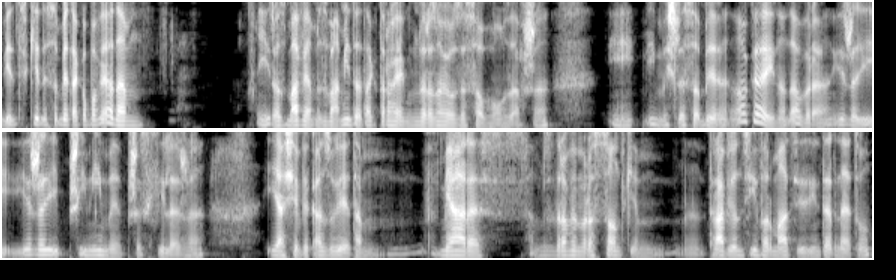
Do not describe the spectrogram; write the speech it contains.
Więc kiedy sobie tak opowiadam i rozmawiam z wami, to tak trochę jakbym rozmawiał ze sobą zawsze, i, i myślę sobie, okej, okay, no dobra, jeżeli, jeżeli przyjmijmy przez chwilę, że ja się wykazuję tam w miarę z zdrowym rozsądkiem, trawiąc informacje z internetu,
